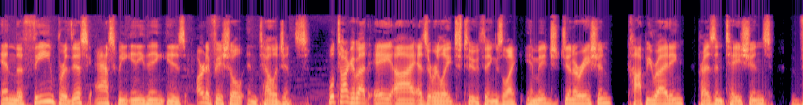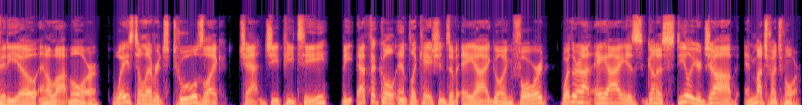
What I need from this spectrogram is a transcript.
And the theme for this Ask Me Anything is artificial intelligence. We'll talk about AI as it relates to things like image generation, copywriting, presentations, video, and a lot more. Ways to leverage tools like Chat GPT, the ethical implications of AI going forward, whether or not AI is going to steal your job, and much, much more.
